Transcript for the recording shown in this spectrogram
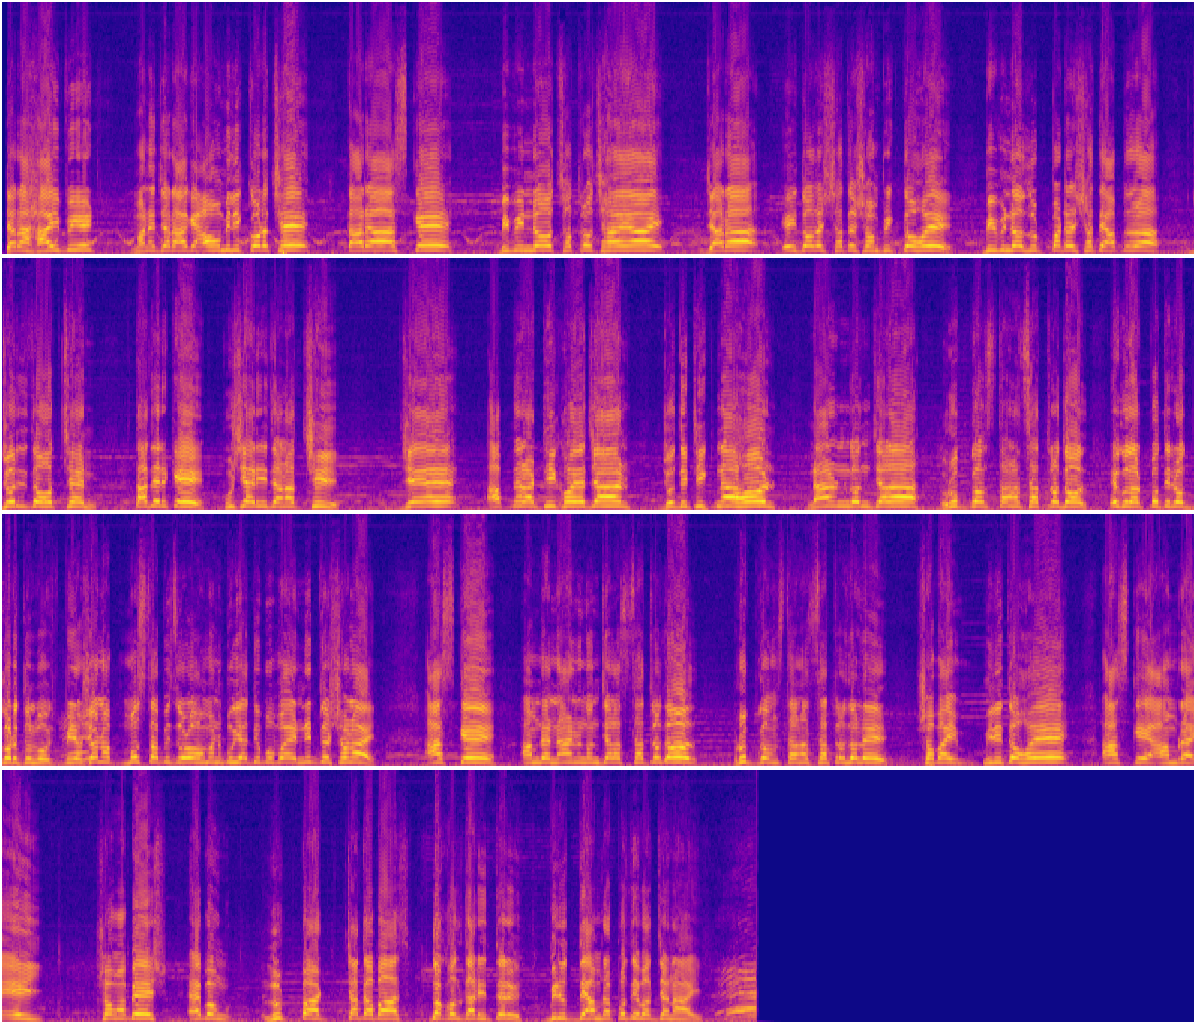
যারা হাইব্রিড মানে যারা আগে আওয়ামী লীগ করেছে, তারা আজকে বিভিন্ন ছত্রছায়ায় যারা এই দলের সাথে সম্পৃক্ত হয়ে বিভিন্ন লুটপাটের সাথে আপনারা জড়িত হচ্ছেন, তাদেরকে হুঁশিয়ারি জানাচ্ছি যে আপনারা ঠিক হয়ে যান, যদি ঠিক না হন, নারায়ণগঞ্জ জেলা, রূপগঞ্জ থানা ছাত্র দল, এগুলোর প্রতিরোধ গড়ে তুলব। জনাব মোস্তাফিজুর রহমান বুয়া দিবু নির্দেশনায় আজকে আমরা নারায়ণগঞ্জ জেলার ছাত্র দল, রূপগঞ্জ থানার ছাত্র দলের সবাই মিলিত হয়ে আজকে আমরা এই সমাবেশ এবং লুটপাট চাঁদাবাজ দখলদারিত্বের বিরুদ্ধে আমরা প্রতিবাদ জানাই।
